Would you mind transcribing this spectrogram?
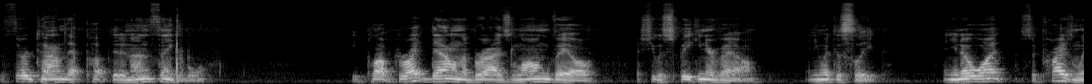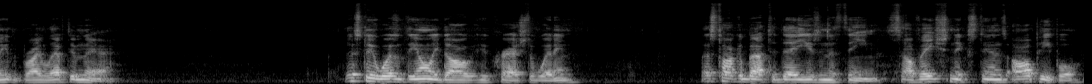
The third time, that pup did an unthinkable. He plopped right down on the bride's long veil as she was speaking her vow, and he went to sleep. And you know what? Surprisingly, the bride left him there. This dude wasn't the only dog who crashed the wedding. Let's talk about today using the theme Salvation extends all people,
